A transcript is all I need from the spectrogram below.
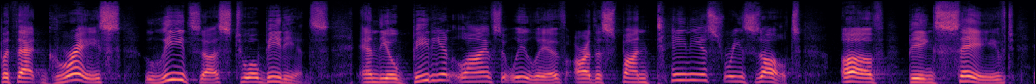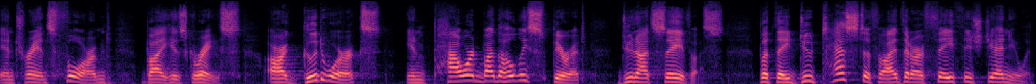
But that grace leads us to obedience. And the obedient lives that we live are the spontaneous result of being saved and transformed by His grace. Our good works, empowered by the Holy Spirit, do not save us, but they do testify that our faith is genuine.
